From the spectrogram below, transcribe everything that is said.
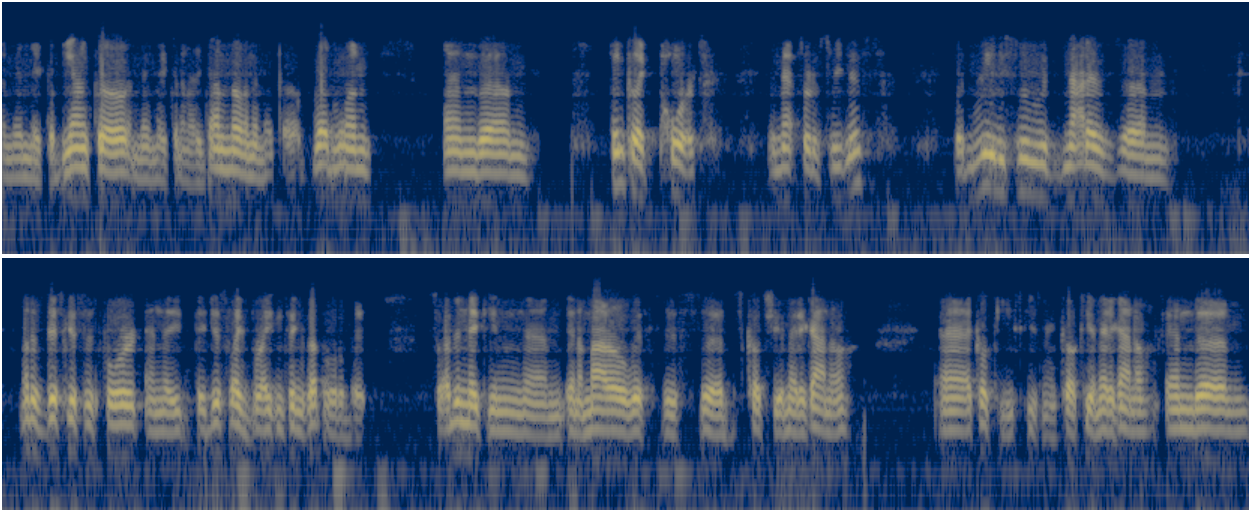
and they make a bianco, and they make an americano, and they make a red one, and um, think like port and that sort of sweetness, but really smooth, not as um, not as viscous as port, and they they just like brighten things up a little bit. So I've been making um, an amaro with this uh, Scotchy Americano, uh, Cocchi, excuse me, Cocchi Americano, and um,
